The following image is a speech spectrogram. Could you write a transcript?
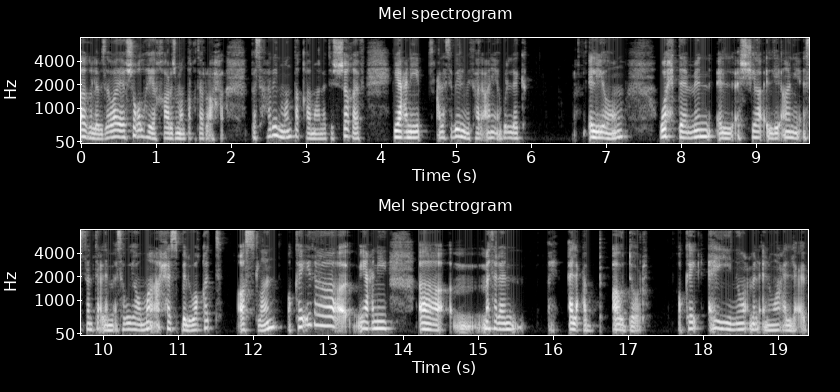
أغلب زوايا الشغل هي خارج منطقة الراحة. بس هذه المنطقة مالت الشغف يعني على سبيل المثال اني أقول لك اليوم واحدة من الأشياء اللي أنا أستمتع لما أسويها وما أحس بالوقت أصلا okay؟ إذا يعني آه مثلا ألعب outdoor okay؟ أي نوع من أنواع اللعب.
